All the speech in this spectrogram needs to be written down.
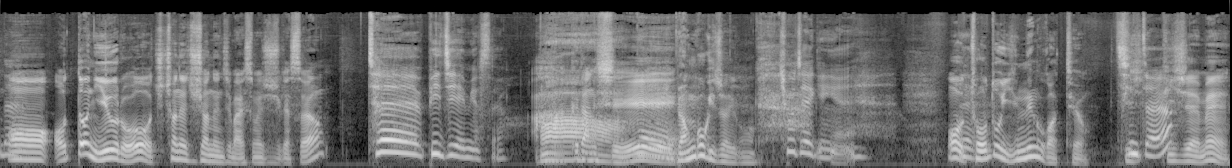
네. 어, 어떤 이유로 추천해 주셨는지 말씀해 주시겠어요? 제 BGM이었어요. 아, 아, 그 당시. 네. 명곡이죠 이거. 초재기에. 어, 네. 저도 있는 것 같아요. 진짜요? BGM에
